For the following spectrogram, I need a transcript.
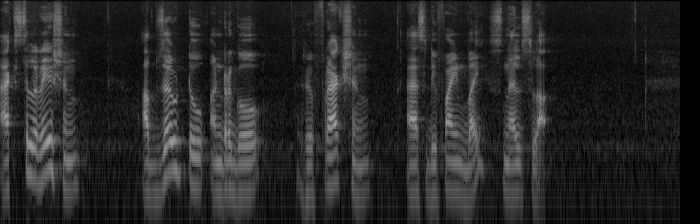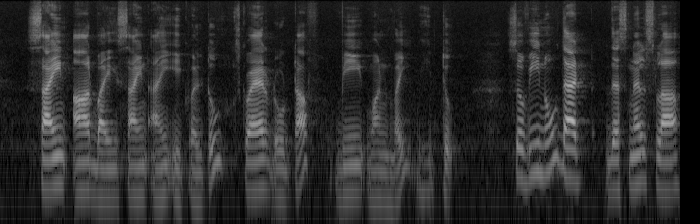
acceleration observed to undergo refraction as defined by Snell's law sin r by sin i equal to square root of V 1 by V 2. So, we know that the Snell's law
